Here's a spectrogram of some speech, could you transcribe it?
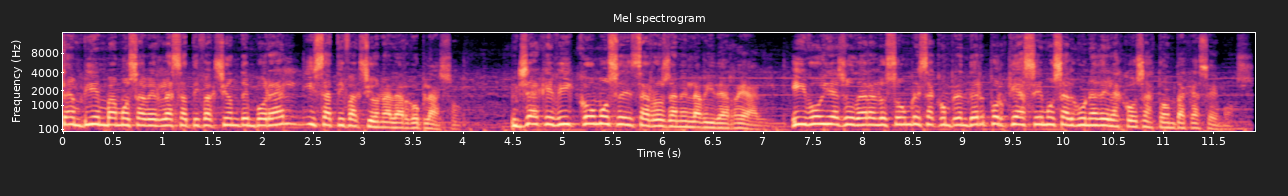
También vamos a ver la satisfacción temporal y satisfacción a largo plazo ya que vi cómo se desarrollan en la vida real. Y voy a ayudar a los hombres a comprender por qué hacemos algunas de las cosas tontas que hacemos.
